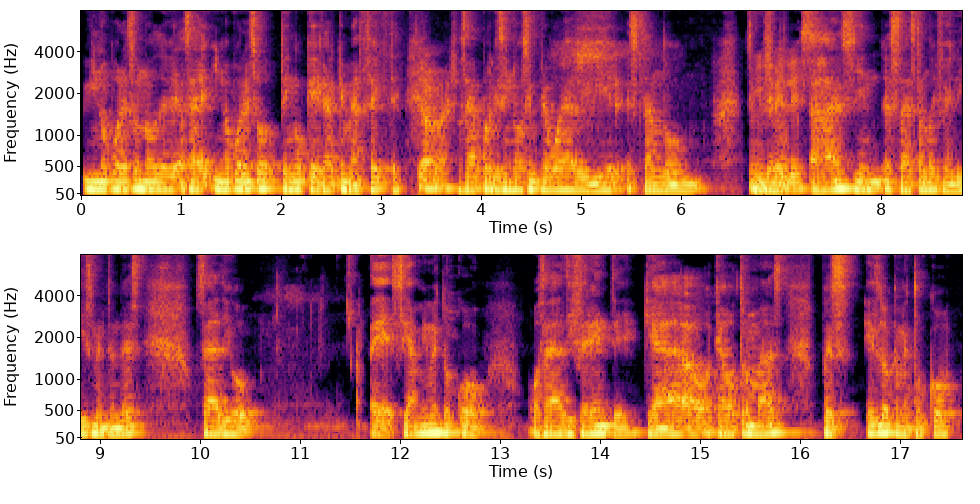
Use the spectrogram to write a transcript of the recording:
Y no por eso no debe, o sea, y no por eso tengo que dejar que me afecte. O sea, porque si no siempre voy a vivir estando infeliz. Ajá, sin, estando infeliz, ¿me entendés? O sea, digo, eh, si a mí me tocó, o sea, diferente que a, que a otro más, pues es lo que me tocó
